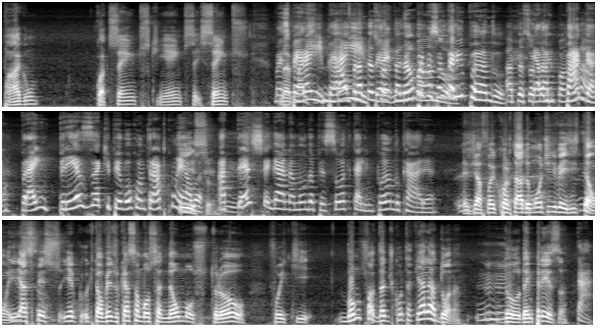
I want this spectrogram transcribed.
pagam 400, 500, 600. Mas né? peraí, peraí, não para pera tá não para a pessoa que está limpando. A pessoa ela tá limpando, paga para a empresa que pegou o contrato com ela. Isso. Até Isso. chegar na mão da pessoa que está limpando, cara. Já foi cortado um monte de vezes. Então, Isso. e as pessoas. E talvez o que essa moça não mostrou foi que. Vamos fazer de conta que ela é a dona uhum. do, da empresa. Tá.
